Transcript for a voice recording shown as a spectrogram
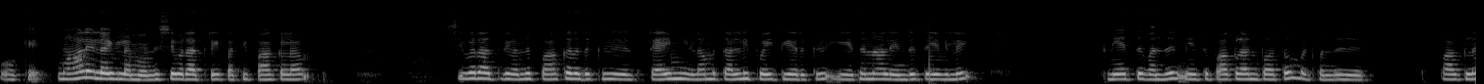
ஓகே நாளை லைவ் நம்ம வந்து சிவராத்திரி பற்றி பார்க்கலாம். சிவராத்திரி வந்து பார்க்கறதுக்கு டைம் இல்லாமல் தள்ளி போயிட்டே இருக்குது எதனால் என்று தெரியவில்லை. நேற்று வந்து நேற்று பார்க்கலான்னு பார்த்தோம் பட் வந்து பார்க்கல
